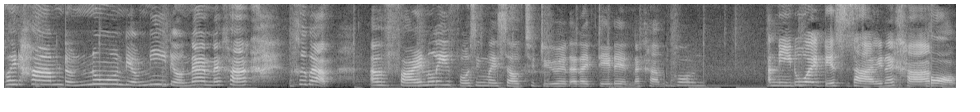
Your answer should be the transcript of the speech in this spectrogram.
ค่อยทำเดี๋ยวนู่นเดี๋ยวนี่เดี๋ยวนั่นนะคะ คือแบบ I'm finally forcing myself to do it and I did it นะคะทุกคน อันนี้ด้วยดีไซน์นะคะ บอก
